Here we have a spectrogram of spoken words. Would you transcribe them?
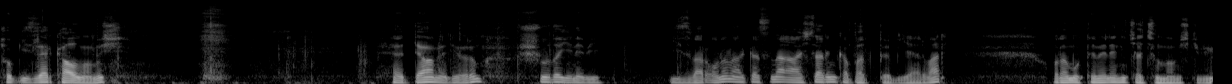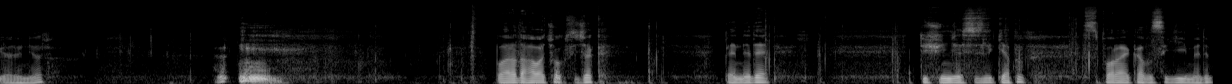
Çok izler kalmamış. Evet devam ediyorum. Şurada yine bir iz var. Onun arkasında ağaçların kapattığı bir yer var. Ora muhtemelen hiç açılmamış gibi görünüyor. Bu arada hava çok sıcak. Bende de düşüncesizlik yapıp spor ayakkabısı giymedim.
